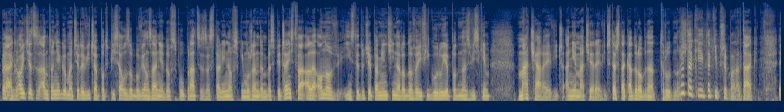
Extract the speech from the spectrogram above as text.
tak, ojciec Antoniego Macierewicza podpisał zobowiązanie do współpracy ze Stalinowskim Urzędem Bezpieczeństwa, ale ono w Instytucie Pamięci Narodowej figuruje pod nazwiskiem Maciarewicz, a nie Macierewicz. Też taka drobna trudność. No taki, taki przypadek. tak. E,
